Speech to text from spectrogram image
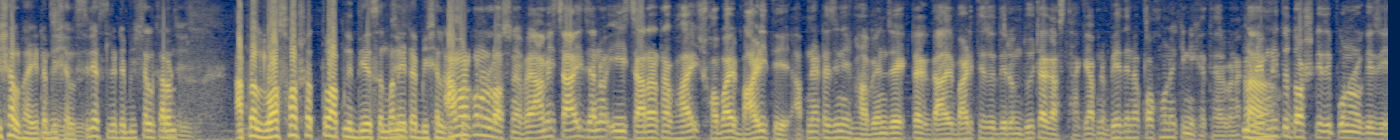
বিশাল ভাই এটা বিশাল সিরিয়াসলি এটা বিশাল কারণ। আপনার লস হওয়া সত্ত্বেও আপনি দিয়েছেন মানে এটা বিশাল আমার কোনো লস ভাই। আমি চাই যেন এই চারাটা ভাই সবাই বাড়িতে আপনি একটা জিনিস ভাবেন যে একটা বাড়িতে যদি এরকম দুইটা গাছ থাকে আপনি বেদেনা কখনোই কিনে খেতে পারবেন না। কারণ। এমনি তো দশ কেজি পনেরো কেজি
